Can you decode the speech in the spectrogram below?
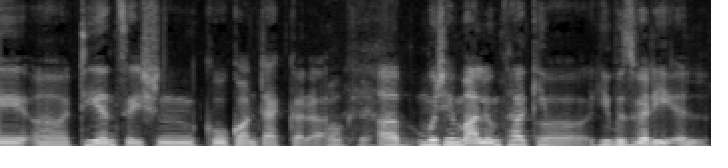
टी एन सेशन को कांटेक्ट करा। अब मुझे मालूम था कि ही वॉज़ वेरी इल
